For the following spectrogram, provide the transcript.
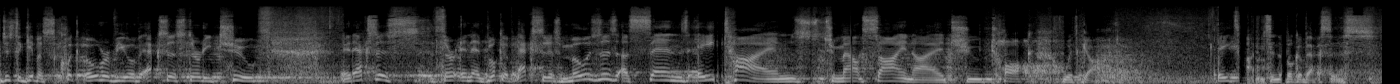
just to give us a quick overview of Exodus 32, In Exodus, in the book of Exodus, Moses ascends eight times to Mount Sinai to talk with God. Eight times in the book of Exodus.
